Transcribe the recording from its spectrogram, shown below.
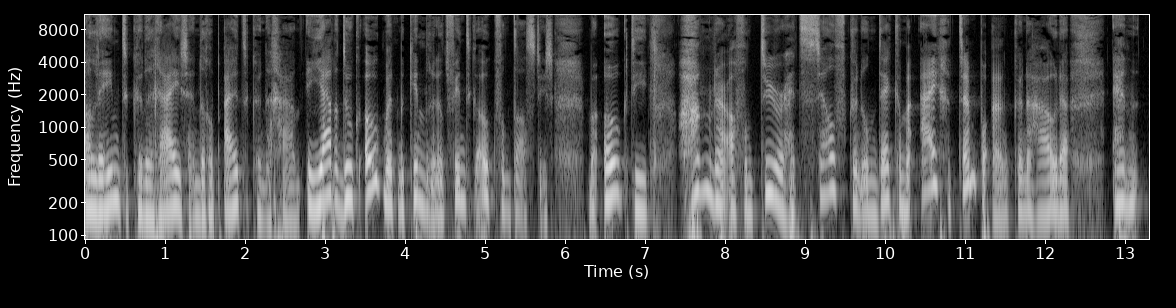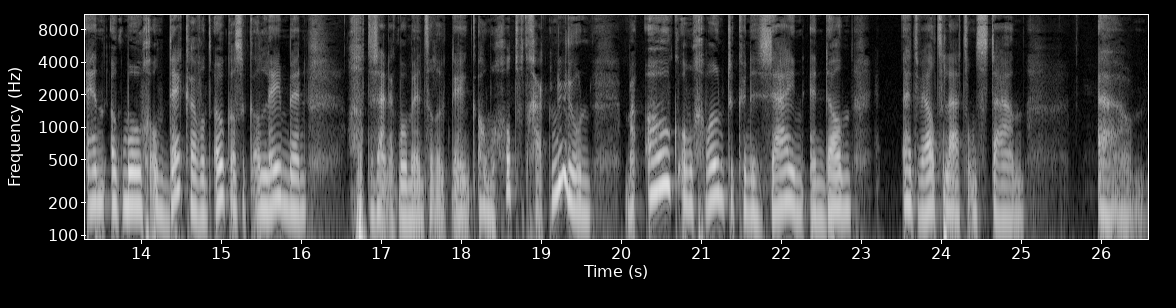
alleen te kunnen reizen en erop uit te kunnen gaan. En ja, dat doe ik ook met mijn kinderen. Dat vind ik ook fantastisch. Maar ook die hang naar avontuur, het zelf kunnen ontdekken, mijn eigen tempo aan kunnen houden. En, en ook mogen ontdekken. Want ook als ik alleen ben, er zijn ook momenten dat ik denk: oh mijn god, wat ga ik nu doen? Maar ook om gewoon te kunnen zijn en dan het wel te laten ontstaan. Um,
